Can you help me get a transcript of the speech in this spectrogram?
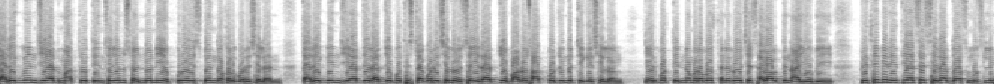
তারেক বিন জিয়াদ মাত্র তিনশো জন সৈন্য নিয়ে পুরো স্পেন দখল করেছিলেন। তারেক বিন জিয়াদ যে রাজ্য প্রতিষ্ঠা করেছিল, সেই রাজ্য বারো সাত পর্যন্ত টিকে ছিল। এরপর তিন নম্বর অবস্থানে রয়েছে সালাউদ্দিন আইয়ুবি। পৃথিবীর ইতিহাসে সেরা দশ মুসলিম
